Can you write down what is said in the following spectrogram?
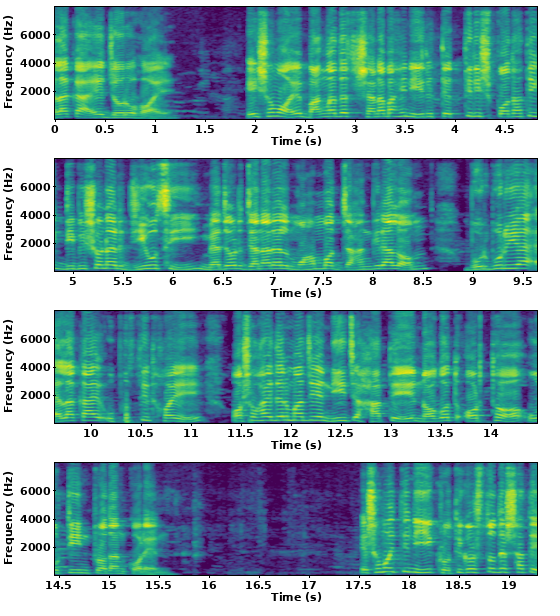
এলাকায় জড়ো হয়। এই সময় বাংলাদেশ সেনাবাহিনীর তেত্রিশ পদাতিক ডিভিশনের GOC major general Mohammad Jahangir Alam Burburia এলাকায় উপস্থিত হয়ে অসহায়দের মাঝে নিজ হাতে নগদ অর্থ ও টিন প্রদান করেন। এ সময় তিনি ক্ষতিগ্রস্তদের সাথে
